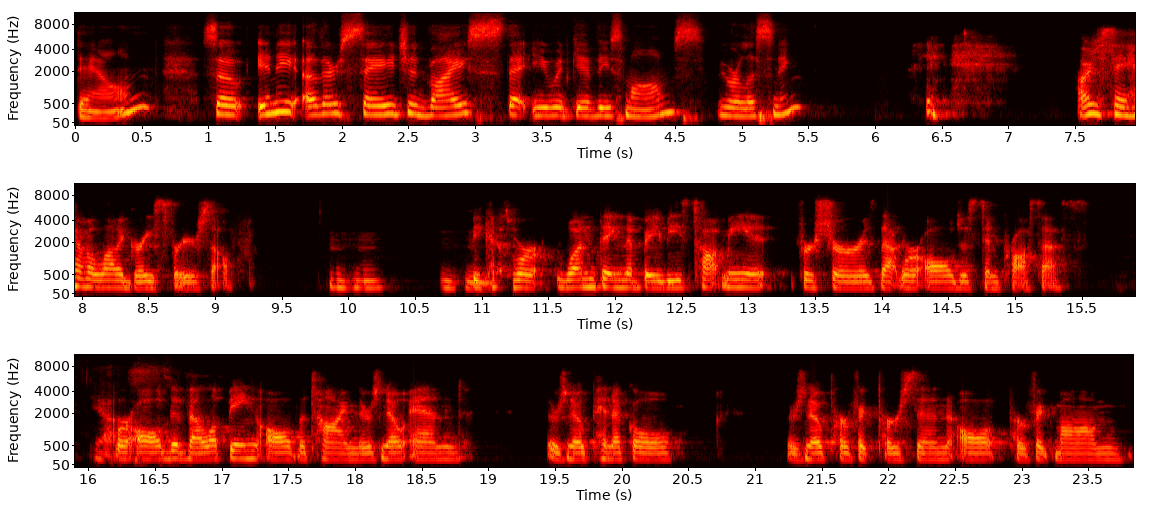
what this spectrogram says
down. So, any other sage advice that you would give these moms who are listening? I would just say have a lot of grace for yourself. Mm-hmm. Mm-hmm. Because we're one thing that babies taught me for sure is that we're all just in process. Yes. We're all developing all the time. There's no end. There's no pinnacle. There's no perfect person, all perfect mom,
